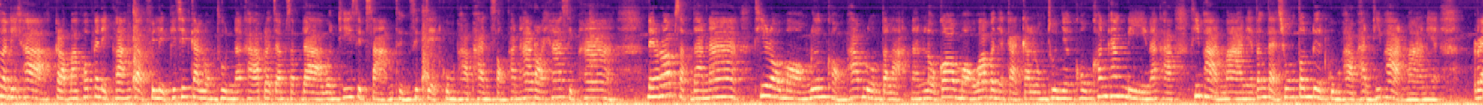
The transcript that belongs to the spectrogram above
สวัสดีค่ะ กลับมาพบกันอีกครั้งกับฟิลิปพิชิตการลงทุนนะคะ ประจำสัปดาห์วันที่ 13 ถึง 17 กุมภาพันธ์ 2555 ในรอบสัปดาห์หน้าที่เรามองเรื่องของภาพรวมตลาดนั้น เราก็มองว่าบรรยากาศการลงทุนยังคงค่อนข้างดีนะคะ ที่ผ่านมาเนี่ยตั้งแต่ช่วงต้นเดือนกุมภาพันธ์ที่ผ่านมาเนี่ย แร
